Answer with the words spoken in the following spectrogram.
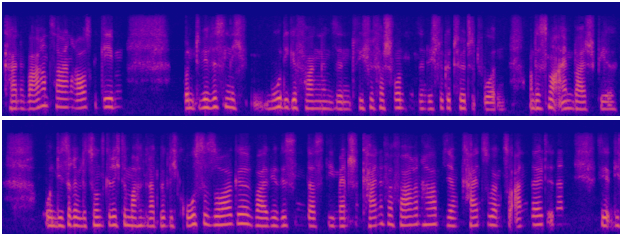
keine wahren Zahlen rausgegeben. Und wir wissen nicht, wo die Gefangenen sind, wie viel verschwunden sind, wie viel getötet wurden. Und das ist nur ein Beispiel. Und diese Revolutionsgerichte machen gerade wirklich große Sorge, weil wir wissen, dass die Menschen keine Verfahren haben. Sie haben keinen Zugang zu Anwältinnen. Sie, die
